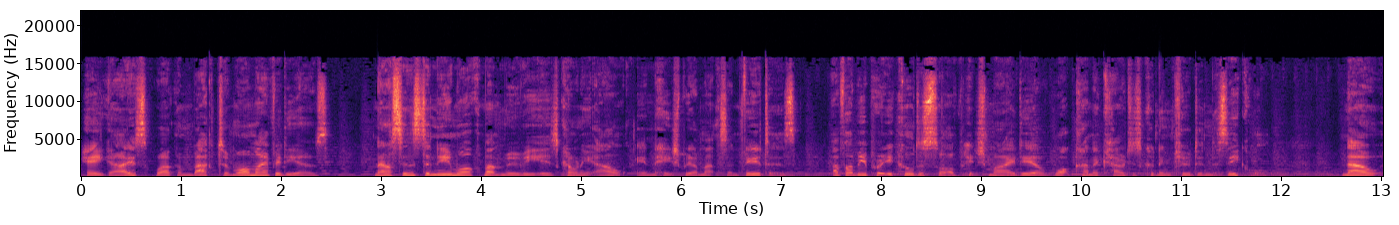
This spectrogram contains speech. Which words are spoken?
Hey guys, welcome back to more of my videos. Now since the new Mortal Kombat movie is currently out in HBO Max and theatres, I thought it'd be pretty cool to sort of pitch my idea of what kind of characters could include in the sequel. Now,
